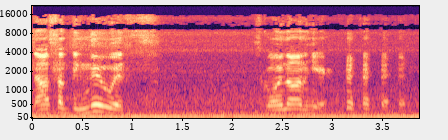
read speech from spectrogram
now something new is, is going on here.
